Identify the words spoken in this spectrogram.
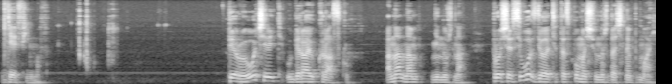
диафильмов. В первую очередь убираю краску. Она нам не нужна. Проще всего сделать это с помощью наждачной бумаги.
